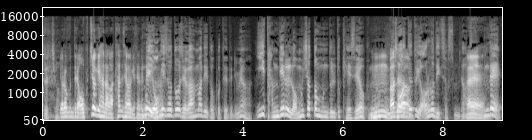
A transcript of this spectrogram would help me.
그렇죠. 여러분들의 업적이 하나가 탄생하게 되는 근데 겁니다. 여기서도 제가 한마디 더 보태드리면 이 단계를 넘으셨던 분들도 계세요 분명 음, 맞아요. 저한테도 여러 대 있었습니다 네. 근데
